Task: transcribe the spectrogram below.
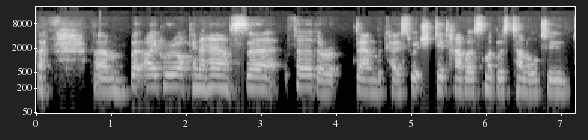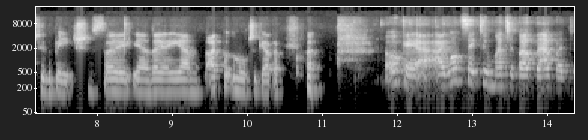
um, but I grew up in a house uh, further down the coast, which did have a smuggler's tunnel to to the beach. So yeah, they um, I put them all together. okay, I, I won't say too much about that, but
